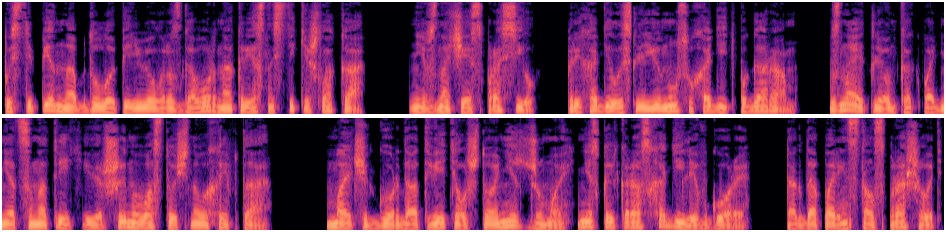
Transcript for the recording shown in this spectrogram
Постепенно Абдулло перевел разговор на окрестности кишлака, невзначай спросил, приходилось ли Юнусу ходить по горам, знает ли он, как подняться на третью вершину восточного хребта. Мальчик гордо ответил, что они с Джумой несколько раз ходили в горы. Тогда парень стал спрашивать,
